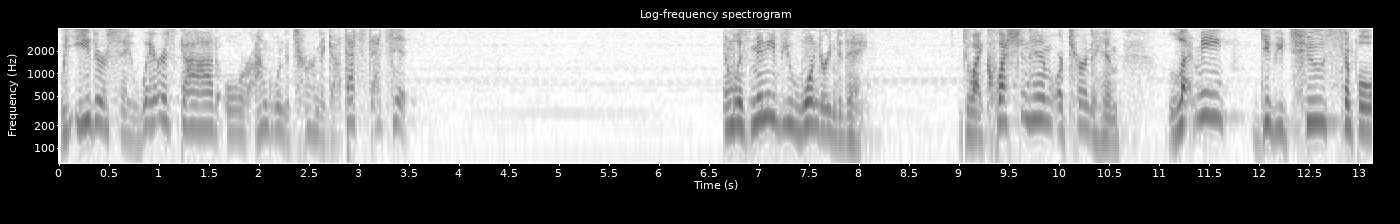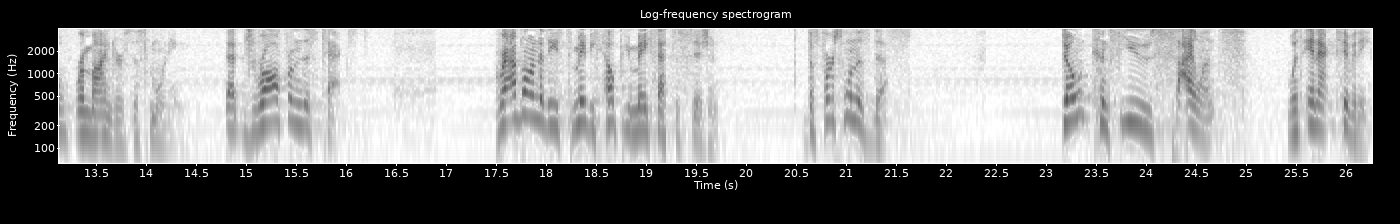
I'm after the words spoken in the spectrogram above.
We either say, Where is God? or I'm going to turn to God. That's, that's it. And with many of you wondering today, do I question him or turn to him? Let me give you two simple reminders this morning that draw from this text. Grab onto these to maybe help you make that decision. The first one is this don't confuse silence with inactivity.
